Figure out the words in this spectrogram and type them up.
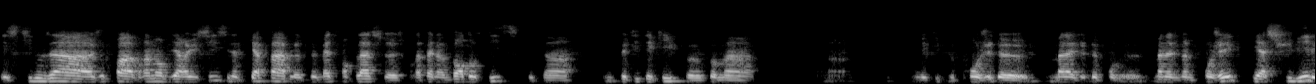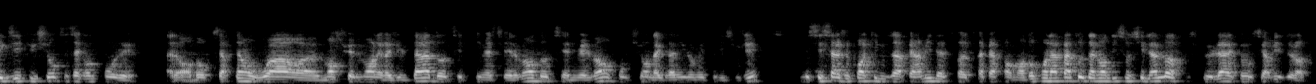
Et ce qui nous a, je crois, vraiment bien réussi, c'est d'être capable de mettre en place euh, ce qu'on appelle un board office, qui est une petite équipe euh, comme un, une équipe de projet de, manage, de management de projet qui a suivi l'exécution de ces 50 projets. Alors, donc, certains, on voit euh, mensuellement les résultats, d'autres, c'est trimestriellement, d'autres, c'est annuellement, en fonction de la granulométrie des sujets. Mais c'est ça, je crois, qui nous a permis d'être très performants. Donc, on n'a pas totalement dissocié l'un de l'autre, puisque l'un est au service de l'autre.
